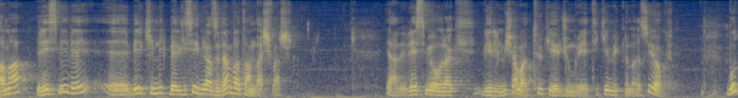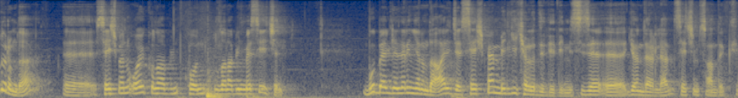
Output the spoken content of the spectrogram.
ama resmi ve e, bir kimlik belgesi biraz eden vatandaş var. Yani resmi olarak verilmiş ama Türkiye Cumhuriyeti kimlik numarası yok. Bu durumda e, seçmenin oy kullanabilmesi için bu belgelerin yanında ayrıca seçmen bilgi kağıdı dediğimiz size e, gönderilen seçim sandık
